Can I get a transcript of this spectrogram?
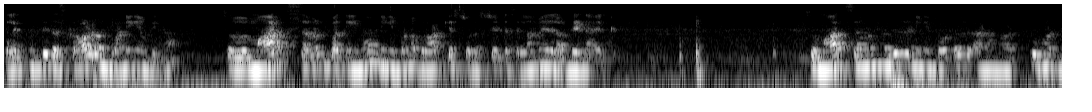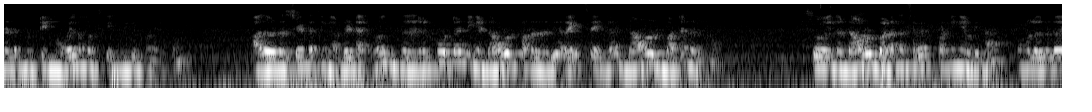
செலக்ட் பண்ணிட்டு இதை ஸ்க்ரால் டவுன் பண்ணீங்க அப்படின்னா ஸோ மார்ச் செவன் பார்த்தீங்கன்னா நீங்கள் பண்ண ப்ராட்காஸ்டோட ஸ்டேட்டஸ் எல்லாமே இதில் அப்டேட் ஆயிருக்கு. ஸோ மார்ச் செவன் வந்து நீங்கள் டோட்டல் நம்ம two hundred and fifteen mobile நம்பர்ஸ்க்கு எக்ஸிக்யூட் பண்ணியிருக்கோம் அதோட ஸ்டேட்டஸ் இங்கே அப்டேட் ஆகிருக்கும் இந்த ரிப்போர்ட்டை நீங்கள் டவுன்லோட் பண்ணுறதுக்கு ரைட் சைடில் டவுன்லோட் பட்டன் இருக்கும். ஸோ இந்த டவுன்லோட் பட்டனை செலக்ட் பண்ணிங்க அப்படின்னா உங்களோட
